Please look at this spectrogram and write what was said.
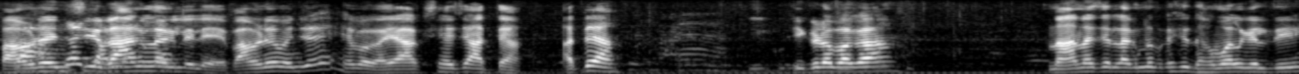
पाहुण्यांची रांग लागलेली आहे. पाहुणे म्हणजे हे बघा या अक्षयाच्या आत्या. आत्या इकडं बघा. नानाच्या लग्नात कशी धमाल गेलती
